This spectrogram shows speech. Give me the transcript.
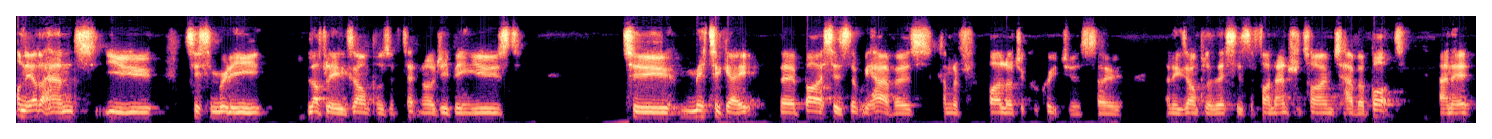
on the other hand, you see some really lovely examples of technology being used to mitigate the biases that we have as kind of biological creatures. So, an example of this is the Financial Times have a bot, and it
